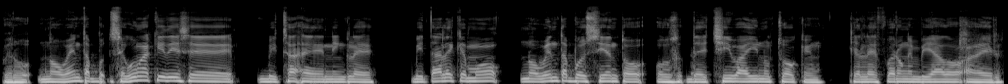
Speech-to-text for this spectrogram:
pero 90, por- según aquí dice en inglés, Vitale quemó 90% os- de Chiba Inu token que le fueron enviados a él.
